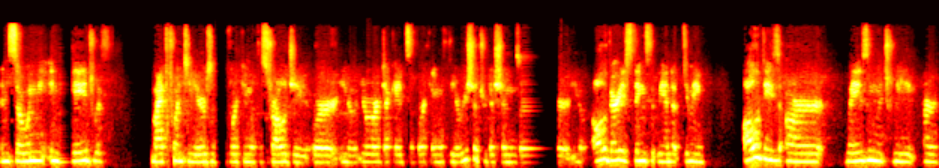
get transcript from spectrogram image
And so when we engage with my 20 years of working with astrology or, you know, your decades of working with the Orisha traditions or, or you know, all the various things that we end up doing, all of these are ways in which we are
